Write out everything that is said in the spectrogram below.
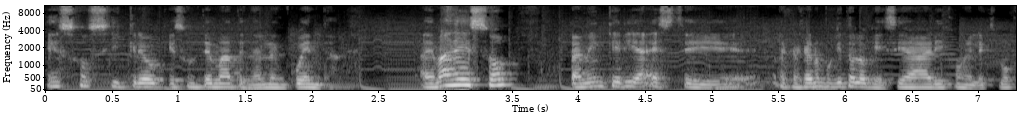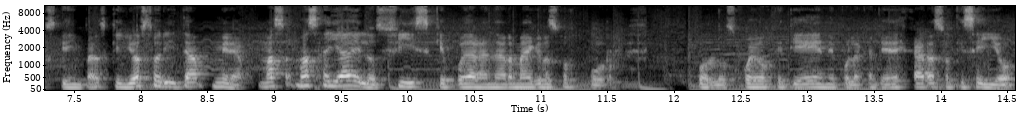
Eso sí creo que es un tema a tenerlo en cuenta. Además de eso, también quería este, recalcar un poquito lo que decía Ari con el Xbox Game Pass, que yo hasta ahorita, mira, más, más allá de los fees que pueda ganar Microsoft por, por los juegos que tiene, por la cantidad de descargas o qué sé yo,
